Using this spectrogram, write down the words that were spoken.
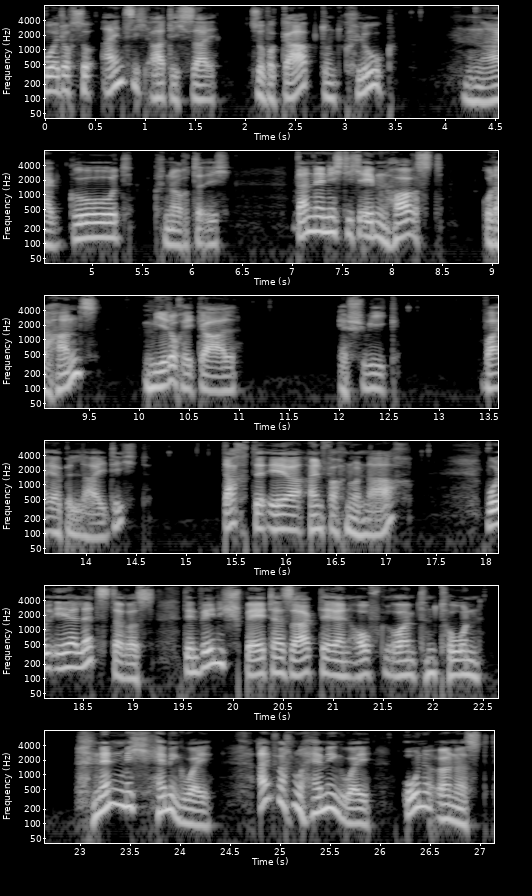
wo er doch so einzigartig sei, so begabt und klug. Na gut, knurrte ich. Dann nenne ich dich eben Horst. Oder Hans? Mir doch egal. Er schwieg. War er beleidigt? Dachte er einfach nur nach? Wohl eher letzteres, denn wenig später sagte er in aufgeräumtem Ton Nenn mich Hemingway. Einfach nur Hemingway, ohne Ernest,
